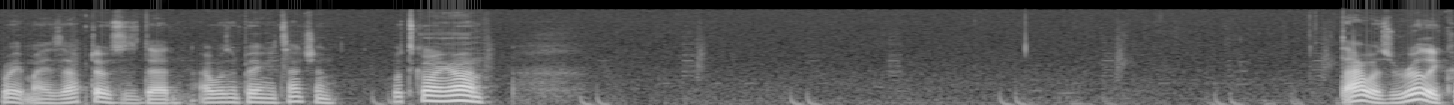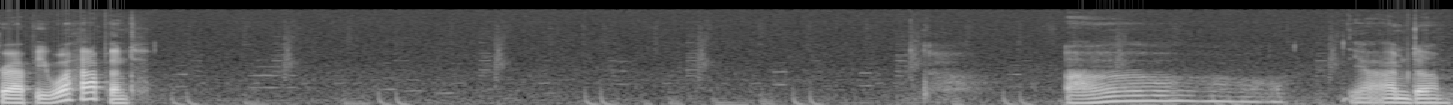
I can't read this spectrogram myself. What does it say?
Wait my Zapdos is dead. I wasn't paying attention. What's going on? That was really crappy. What happened? Oh. Yeah, I'm dumb.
